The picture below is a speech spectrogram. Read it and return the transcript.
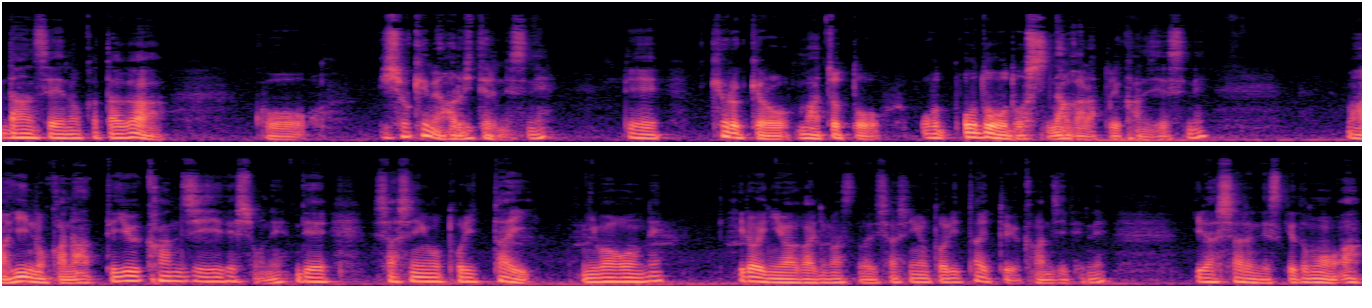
男性の方がこう一生懸命歩いてるんですね。でキョロキョロ、まあ、ちょっとおどおどしながらという感じですね。まあいいのかなっていう感じでしょうね。で写真を撮りたい庭をね広い庭がありますので写真を撮りたいという感じでねいらっしゃるんですけどもあ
